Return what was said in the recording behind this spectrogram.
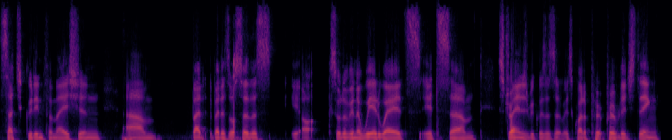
such good information. Um, but but it's also this uh, sort of in a weird way. It's it's um, strange because it's a, it's quite a privileged thing,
